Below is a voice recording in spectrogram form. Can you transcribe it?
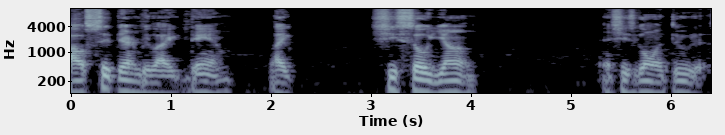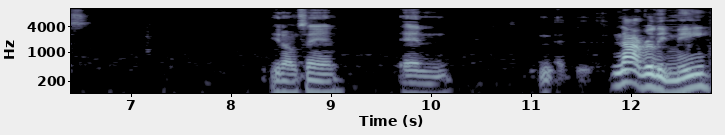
I'll sit there and be like, damn, like she's so young and she's going through this. You know what I'm saying? And not really me.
